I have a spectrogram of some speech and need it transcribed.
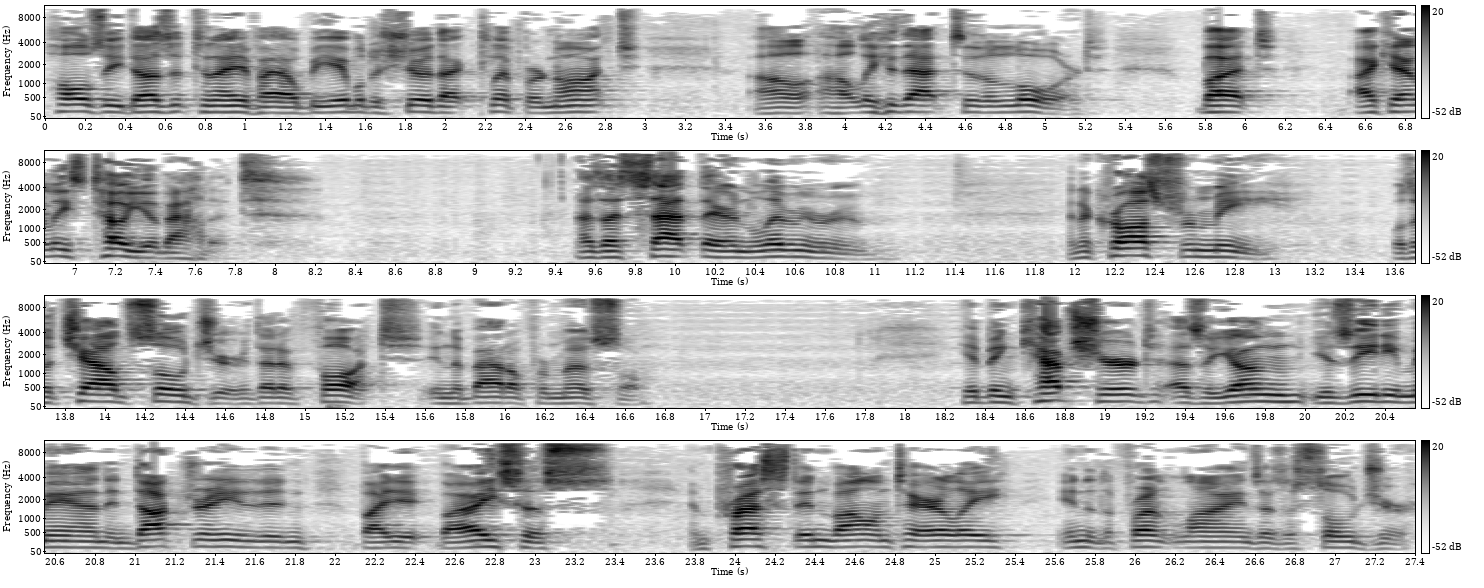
Halsey does it tonight, if I'll be able to show that clip or not, I'll, I'll leave that to the Lord but I can at least tell you about it. As I sat there in the living room, and across from me was a child soldier that had fought in the battle for Mosul. He had been captured as a young Yazidi man, indoctrinated by, by ISIS, and pressed involuntarily into the front lines as a soldier.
